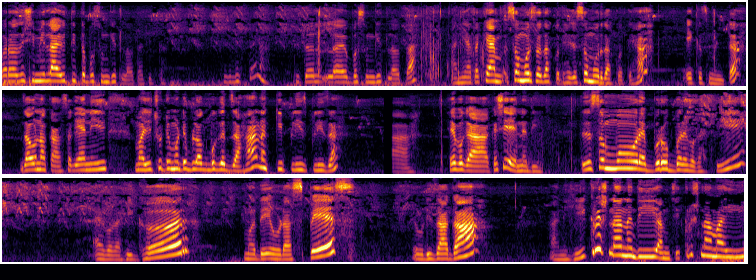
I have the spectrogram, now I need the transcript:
परवा दिवशी मी लाईव्ह तिथं बसून घेतला होता तिथं. दिसते दिसतंय ना? तिथं बसून घेतला होता. आणि आता कॅम समोरचा दाखवते ह्याच्या समोर दाखवते हा? एकच मिनिट. जाऊ नका सगळ्यांनी माझे छोटे मोठे ब्लॉग बघत जा हा? नक्की प्लीज प्लीज हा? हा. हे बघा कशी आहे नदी? त्याच्यासमोर आहे बरोबर आहे बघा ती आहे बघा ही घरमध्ये एवढा स्पेस एवढी जागा आणि ही कृष्णा नदी आमची कृष्णामाई.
